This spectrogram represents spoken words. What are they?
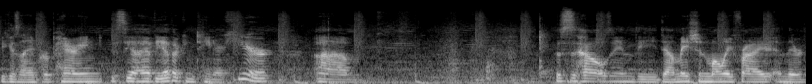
because I am preparing. You see I have the other container here. Um, this is housing the Dalmatian Molly Fry and they're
